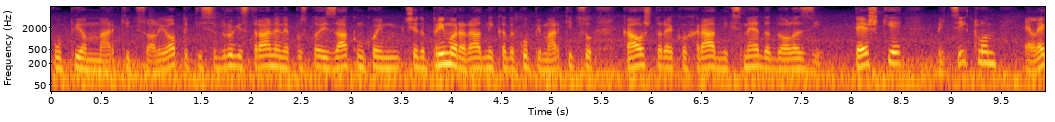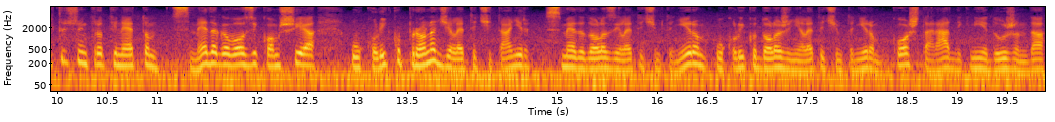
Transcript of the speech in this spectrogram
kupio markicu, ali opet i sa druge strane ne postoji zakon koji će da primora radnika da kupi markicu, kao što rekoh, radnik sme da dolazi peške, biciklom, električnim trotinetom, sme da ga vozi komšija, ukoliko pronađe leteći tanjir, sme da dolazi letećim tanjirom, ukoliko dolaženje letećim tanjirom košta, radnik nije dužan da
